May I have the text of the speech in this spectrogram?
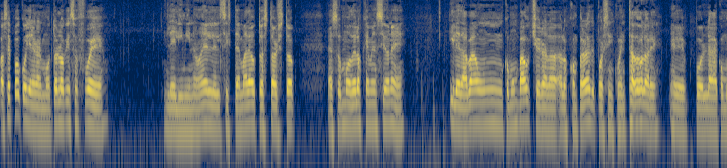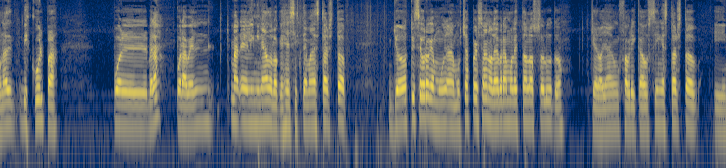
hace poco General Motors lo que hizo fue le eliminó el, sistema de auto start stop a esos modelos que mencioné y le daba un como un voucher a, los compradores por 50 dólares eh, por la como una disculpa por verdad por haber eliminado lo que es el sistema de start stop yo estoy seguro que a muchas personas no le habrá molestado en lo absoluto que lo hayan fabricado sin start stop y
